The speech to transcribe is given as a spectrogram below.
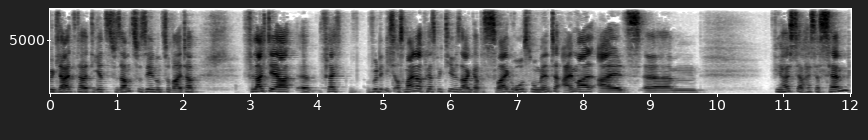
begleitet hat, die jetzt zusammenzusehen und so weiter. Vielleicht der, äh, vielleicht würde ich aus meiner Perspektive sagen, gab es zwei große Momente. Einmal als ähm, wie heißt der? Heißt der Sam?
